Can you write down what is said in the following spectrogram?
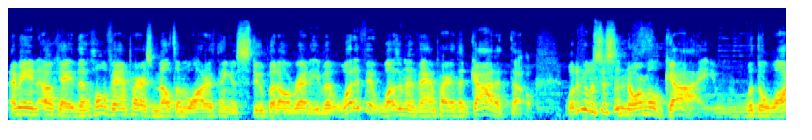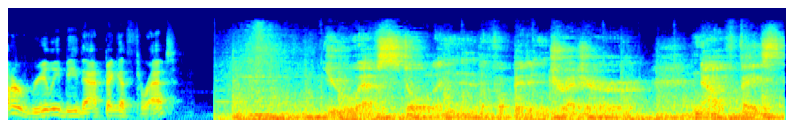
I mean, okay, the whole vampires melt in water thing is stupid already, but what if it wasn't a vampire that got it, though? What if it was just a normal guy? Would the water really be that big a threat? You have stolen the forbidden treasure. Now face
